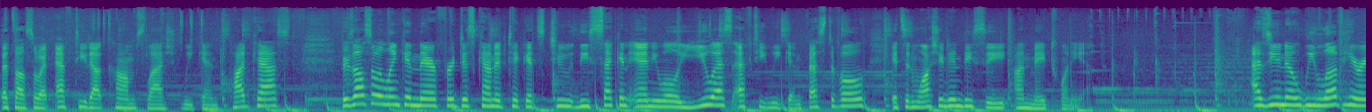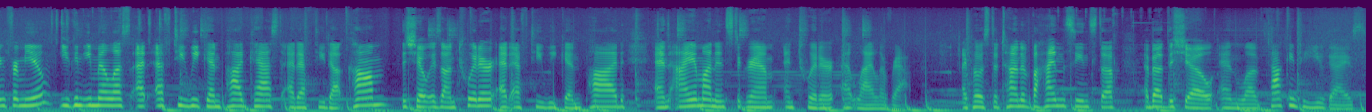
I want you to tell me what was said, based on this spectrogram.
That's also at ft.com slash weekend podcast. There's also a link in there for discounted tickets to the second annual US FT Weekend Festival. It's in Washington, D.C. on May 20th. As you know, we love hearing from you. You can email us at ftweekendpodcast at ft.com. The show is on Twitter at ftweekendpod, and I am on Instagram and Twitter at Lilah Rap. I post a ton of behind the scenes stuff about the show and love talking to you guys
